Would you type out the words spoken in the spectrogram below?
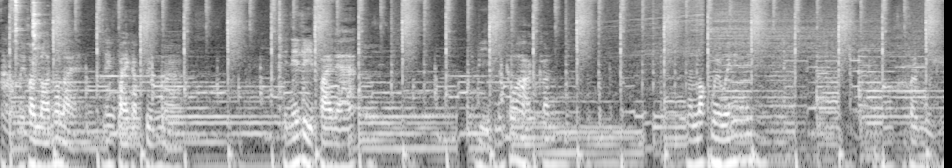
อ้าวไม่ค่อยร้อนเท่าไหร่เร่งไฟกลับคืนมา ทีนี้หลีไฟเลยฮะบีบมันก็หากัน ล็อกมือไว้นิ่งๆแล้วก็ค่อยหมุน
